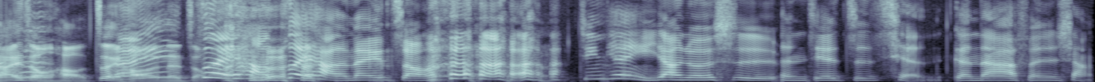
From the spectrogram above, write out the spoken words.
哪一种好？最好的那种。最好最好的那一种。今天一样就是承接之前跟大家分享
